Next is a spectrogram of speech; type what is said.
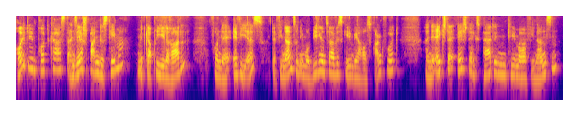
Heute im Podcast ein sehr spannendes Thema mit Gabriele Radl von der FIS, der Finanz- und Immobilienservice GmbH aus Frankfurt, eine echte, echte Expertin im Thema Finanzen.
